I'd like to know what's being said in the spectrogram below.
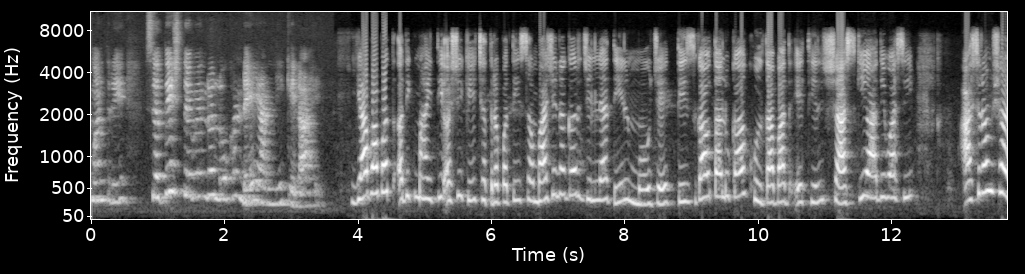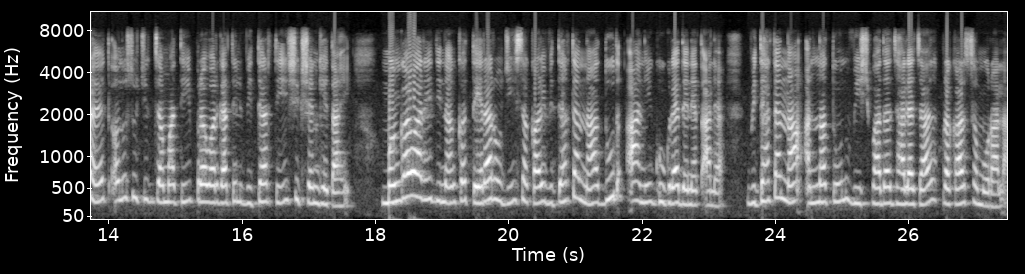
मंत्री सतीश देवेंद्र लोखंडे यांनी केला आहे. याबाबत अधिक माहिती अशी की छत्रपती संभाजीनगर जिल्ह्यातील मौजे तिसगाव तालुका खुलताबाद येथील शासकीय आदिवासी आश्रमशाळेत अनुसूचित जमाती प्रवर्गातील विद्यार्थी शिक्षण घेत आहे. मंगळवारी दिनांक तेरा रोजी सकाळी विद्यार्थ्यांना दूध आणि घुगऱ्या देण्यात आल्या. विद्यार्थ्यांना अन्नातून विषबाधा झाल्याचा प्रकार समोर आला.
